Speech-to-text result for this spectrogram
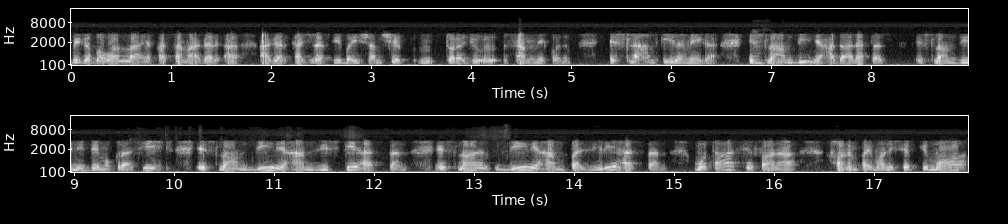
میگه با والله قسم اگر اگر کج رفتی به شمشیر تو را سم می‌کنم. اسلام اینه میگه. اسلام دین عدالت است. اسلام دین دموکراسی اسلام دین همزیستی هستند اسلام دین همپذیری هستند متاسفانه خانم پیمانی سب که ما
